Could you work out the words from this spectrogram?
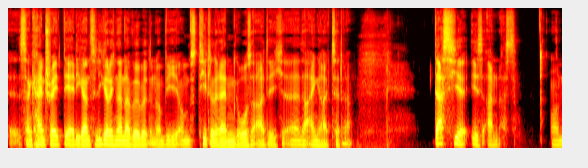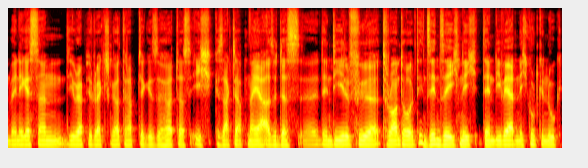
äh, ist dann kein Trade, der die ganze Liga durcheinander wirbelt und irgendwie ums Titelrennen großartig äh, da eingreift, etc. Das hier ist anders. Und wenn ihr gestern die Rapid Reaction gehört habt, habt ihr gehört, dass ich gesagt habe, naja, also das, äh, den Deal für Toronto, den Sinn sehe ich nicht, denn die werden nicht gut genug,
